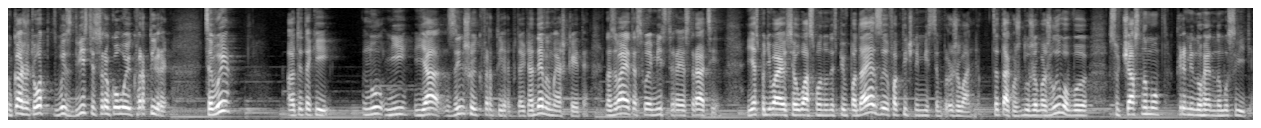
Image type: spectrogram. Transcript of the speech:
Ну кажуть, от ви з 240-ї квартири. Це ви? А ти такий. Ну ні, я з іншої квартири. Питають, а де ви мешкаєте? Називаєте своє місце реєстрації. Я сподіваюся, у вас воно не співпадає з фактичним місцем проживання. Це також дуже важливо в сучасному криміногенному світі.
